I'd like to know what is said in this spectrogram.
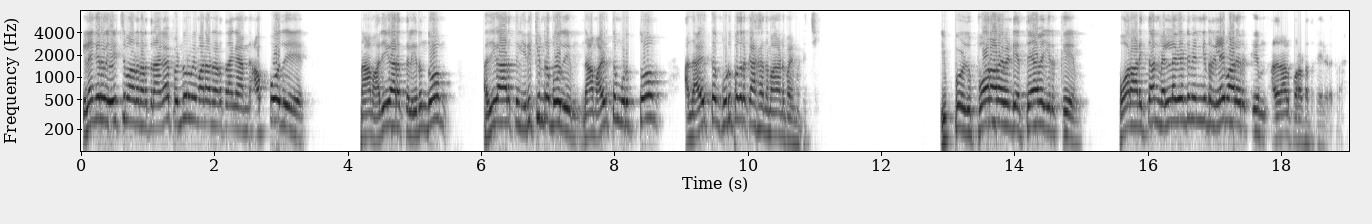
இளைஞர்கள் எழுச்சி மாநாடு நடத்தினாங்க. பெண்ணுரிமை மாநாடு நடத்தினாங்க. அப்போது நாம் அதிகாரத்தில் இருந்தோம். அதிகாரத்தில் இருக்கின்ற போது நாம் அழுத்தம் கொடுத்தோம். அந்த அழுத்தம் கொடுப்பதற்காக அந்த மாநாடு பயன்பட்டுச்சு. இப்பொழுது போராட வேண்டிய தேவை இருக்கு. போராடித்தான் வெல்ல வேண்டும் என்கின்ற நிலைப்பாடு இருக்கு. அதனால் போராட்டத்தை கையில் எடுக்கிறாங்க.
